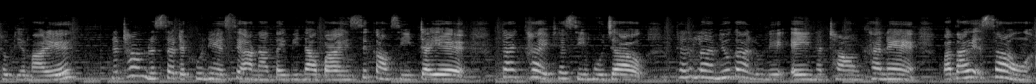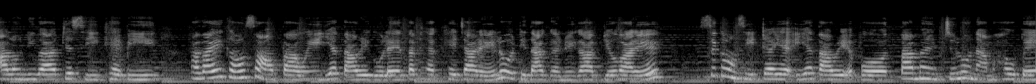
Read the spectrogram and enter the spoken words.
ထုတ်ပြန်ပါတယ်2021ခုနှစ်စစ်အာဏာသိမ်းပြီးနောက်ပိုင်းစစ်ကောင်စီတပ်ရဲ့တိုက်ခိုက်ဖျက်ဆီးမှုကြောင့်ထန်တလန်မြို့ကလူနေအိမ်2000ခန့်နဲ့ဗသားရေးအဆောက်အုံအလုံးနီးပါးပျက်စီးခဲ့ပြီး ဘာသာရေးကောင်းဆောင်ပါဝင်ရက်သားတွေကိုလည်းတပ်ဖြတ်ခဲ့ကြတယ်လို့ဒေသခံတွေကပြောပါတယ်။စစ်ကောင်စီတပ်ရဲ့ရက်သားတွေအပေါ်တာမန်ကျူးလွန်တာမဟုတ်ပဲ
